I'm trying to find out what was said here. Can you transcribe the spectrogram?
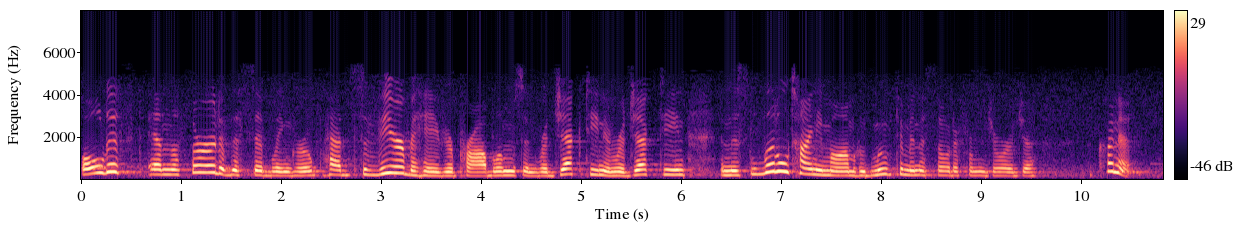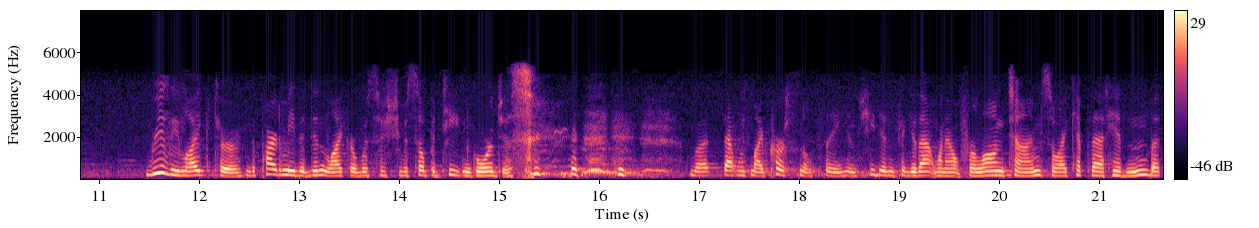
oldest and the third of the sibling group had severe behavior problems and rejecting and rejecting. And this little tiny mom who'd moved to Minnesota from Georgia kind of really liked her. The part of me that didn't like her was she was so petite and gorgeous. but that was my personal thing, and she didn't figure that one out for a long time, so I kept that hidden. But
